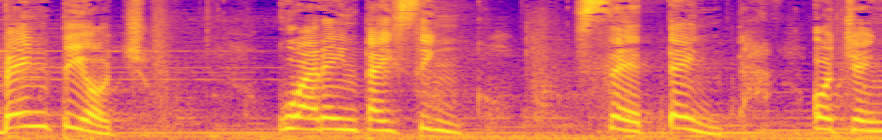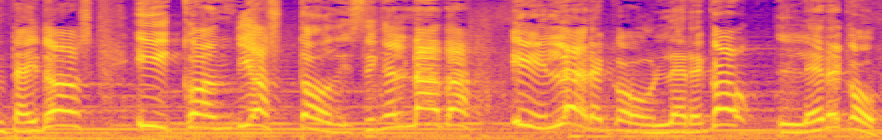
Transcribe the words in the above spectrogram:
28, 45, 70, 82 y con Dios todo y sin el nada y let it go, let it go, let it go.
